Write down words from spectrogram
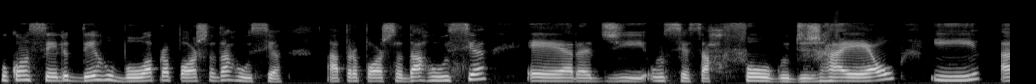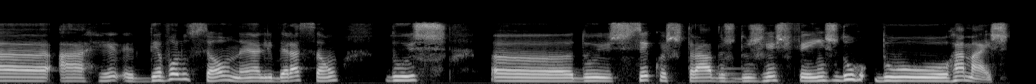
o Conselho derrubou a proposta da Rússia. A proposta da Rússia era de um cessar-fogo de Israel e a, a devolução, né, a liberação dos, uh, dos sequestrados, dos reféns do, do Hamas.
